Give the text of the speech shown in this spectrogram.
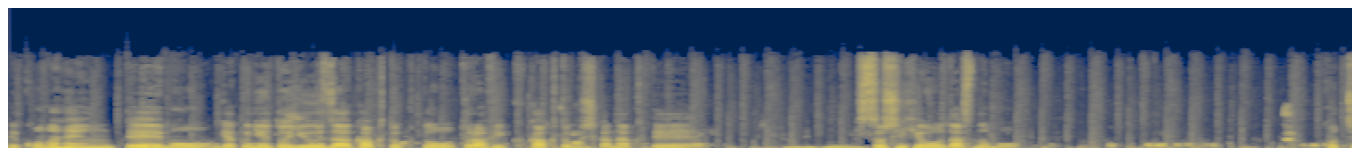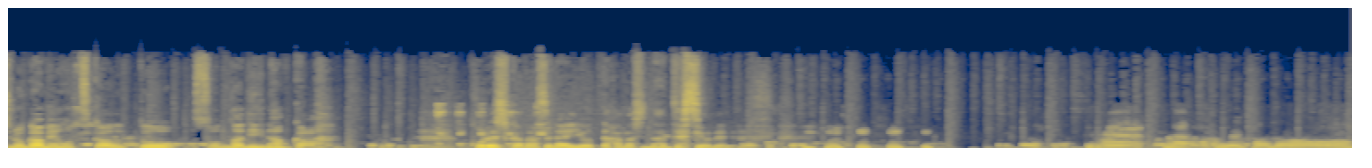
で、この辺ってもう逆に言うとユーザー獲得とトラフィック獲得しかなくて、基礎指標を出すのも、こっちの画面を使うと、そんなになんか、これしか出せないよって話なんですよね。なるほど。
